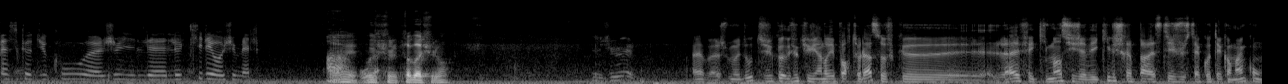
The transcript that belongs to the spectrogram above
Parce que du coup, euh, je- le, le kill est aux jumelles. Ah, oui, oui, je suis, ça va, je suis loin. Les jumelles. Ouais, bah je me doute, vu que, vu que tu viens de report là, sauf que euh, là, effectivement, si j'avais kill, je serais pas resté juste à côté comme un con.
